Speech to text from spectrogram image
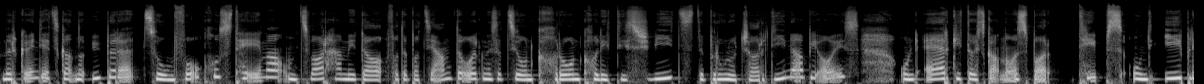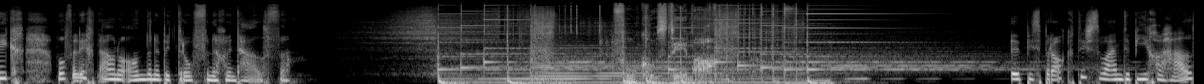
Wir gehen jetzt gerade noch über zum Fokusthema. Und zwar haben wir da von der Patientenorganisation Kronkolitis Schweiz den Bruno Giardina bei uns. Und er gibt uns gerade noch ein paar Tipps und Einblick, die vielleicht auch noch anderen Betroffenen helfen können. Fokusthema. Etwas Praktisches, was einem dabei helfen kann,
